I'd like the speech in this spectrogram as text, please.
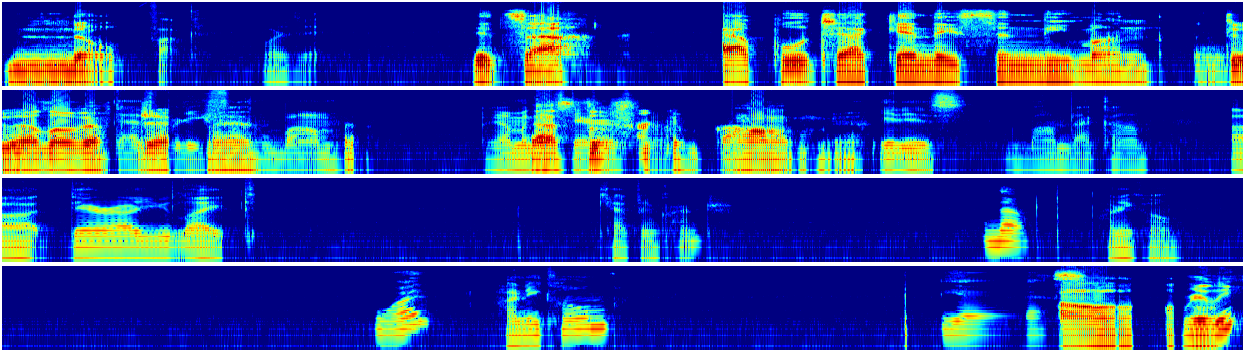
No. Fuck. What is it? It's uh, Applejack and a cinnamon. Dude, I love Applejack. That's pretty man. fucking bomb. Okay, I'm gonna That's the freaking bomb, man. It is. Bomb.com. Uh, Dara, you like Captain Crunch? No. Honeycomb. What? Honeycomb? Yes. Oh. Really?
